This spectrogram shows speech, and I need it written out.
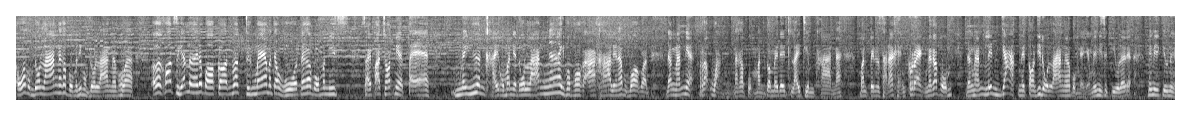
โอ้ผมโดนล้างนะครับผมอันนี้ผมโดนล้างนะเพราะว่าเออข้อเสียเลยนะบอกก่อนว่าถึงแม้มันจะโหดนะครับผมมันมี สายฟ้าช็อตเนี่ยแต่ในเงื่อนไขของมันเนี่ยโดนล้างง่ายพอๆกับอาคาเลยนะผมบอกก่อน ดังนั้นเนี่ยระวังนะครับผมมันก็ไม่ได้ไร้เทียมทานนะมันเป็นสถานะแข็งแกร่งนะครับผม ดังนั้นเล่นยากในตอนที่โดนล้างนะครับผมเนี่ยยังไม่มีสกิลแล้วเนี่ยไม่มีสกิลหนึ่ง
